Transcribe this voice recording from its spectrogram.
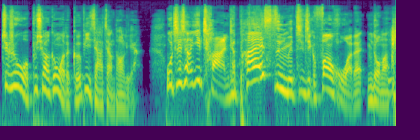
这个时候我不需要跟我的隔壁家讲道理啊，我只想一铲子拍死你们这几个放火的，你懂吗？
